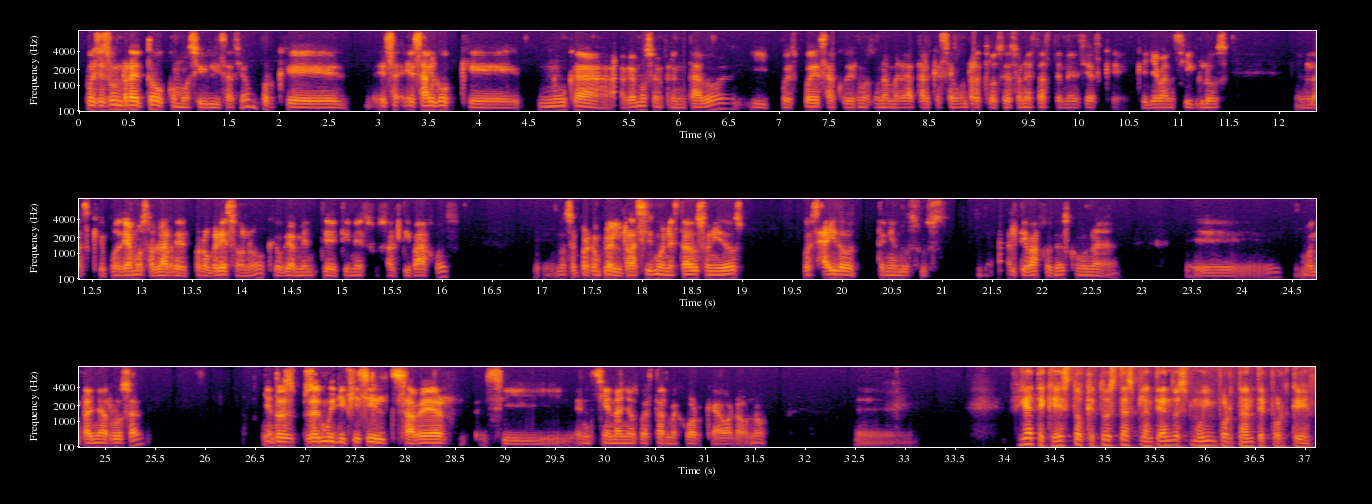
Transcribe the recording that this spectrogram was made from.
pues es un reto como civilización porque es, es, algo que nunca habíamos enfrentado y pues puede sacudirnos de una manera tal que sea un retroceso en estas tendencias que, que llevan siglos en las que podríamos hablar de progreso, ¿no? Que obviamente tiene sus altibajos. No sé, por ejemplo, el racismo en Estados Unidos pues ha ido teniendo sus altibajos, ¿no? Es como una, eh, montaña rusa. Y entonces pues es muy difícil saber si en 100 años va a estar mejor que ahora o no. Eh, Fíjate que esto que tú estás planteando es muy importante porque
